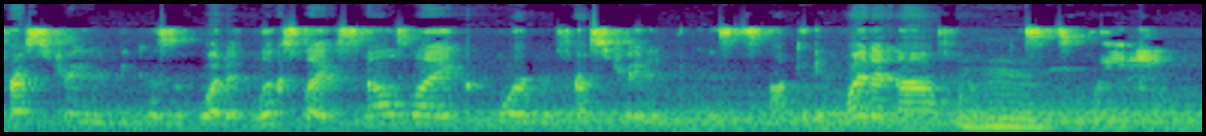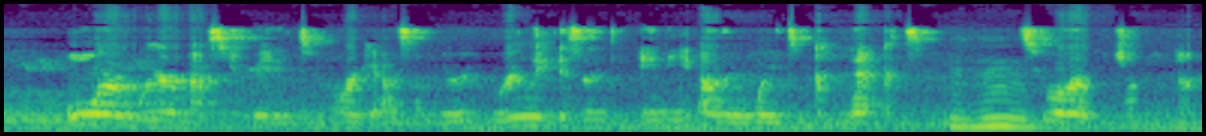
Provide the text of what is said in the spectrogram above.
frustrated because of what it looks like, smells like, or we're frustrated because it's not getting wet enough, or Mhm. because it's bleeding, or we're masturbating to an orgasm. There really isn't any other way to connect hmm to our vagina,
